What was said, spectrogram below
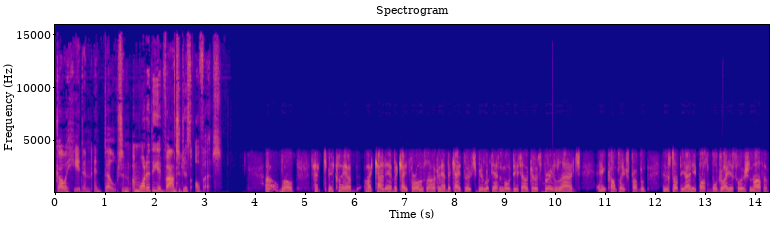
go ahead and, and built, and, and what are the advantages of it? Uh, well, to be clear, I can't advocate for Onslow. I can advocate that it should be looked at in more detail because it's a very large and complex problem, and it's not the only possible dry year solution either.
